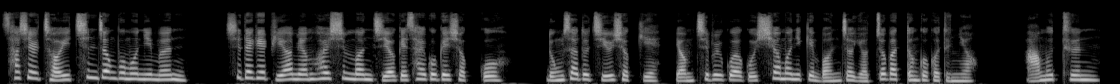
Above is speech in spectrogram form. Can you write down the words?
사실 저희 친정부모님은 시댁에 비하면 훨씬 먼 지역에 살고 계셨고 농사도 지으셨기에 염치불구하고 시어머니께 먼저 여쭤봤던 거거든요. 아무튼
